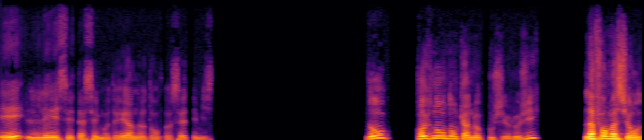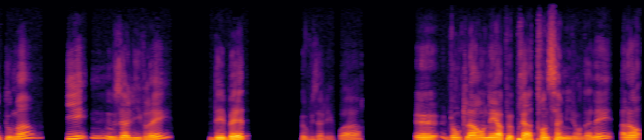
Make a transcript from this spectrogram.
Et les cétacés modernes, dont Osset et Mystique. Donc, Revenons donc à nos couches géologiques. La formation Otuma qui nous a livré des bêtes que vous allez voir. Euh, donc là, on est à peu près à 35 millions d'années. Alors,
